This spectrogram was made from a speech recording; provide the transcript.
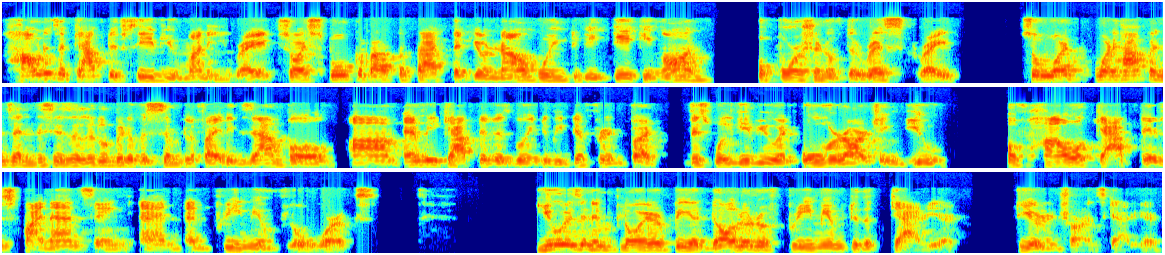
how does a captive save you money, right? So I spoke about the fact that you're now going to be taking on a portion of the risk, right? So what, what happens, and this is a little bit of a simplified example, um, every captive is going to be different, but this will give you an overarching view of how a captive's financing and, and premium flow works. You as an employer pay a dollar of premium to the carrier, to your insurance carrier.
